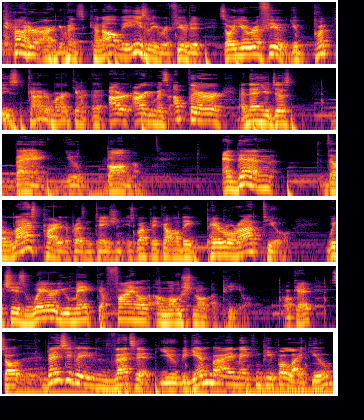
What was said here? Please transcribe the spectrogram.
counter arguments can all be easily refuted. So you refute. You put these counter uh, arguments up there and then you just bang, you bomb them. And then the last part of the presentation is what they call the peroratio, which is where you make a final emotional appeal. Okay? So basically, that's it. You begin by making people like you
